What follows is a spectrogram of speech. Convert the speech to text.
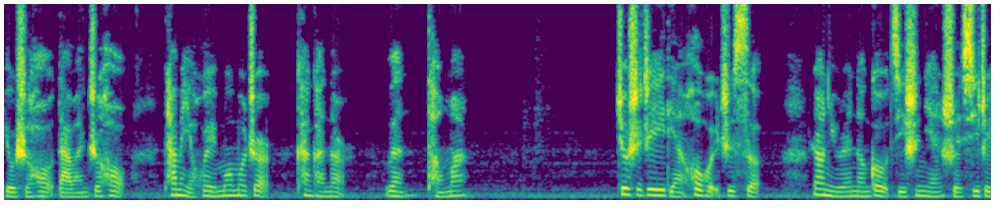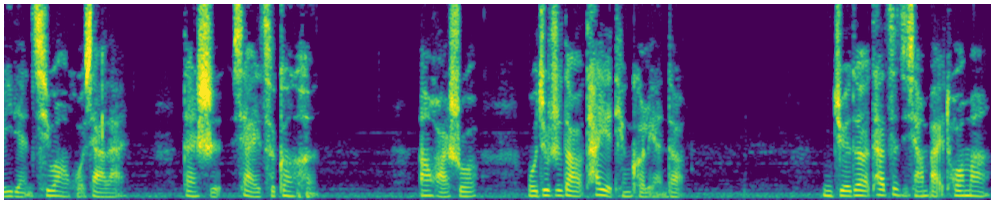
有时候打完之后。他们也会摸摸这儿，看看那儿，问疼吗？就是这一点后悔之色，让女人能够几十年吮吸着一点期望活下来。但是下一次更狠。安华说：“我就知道他也挺可怜的。你觉得他自己想摆脱吗？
